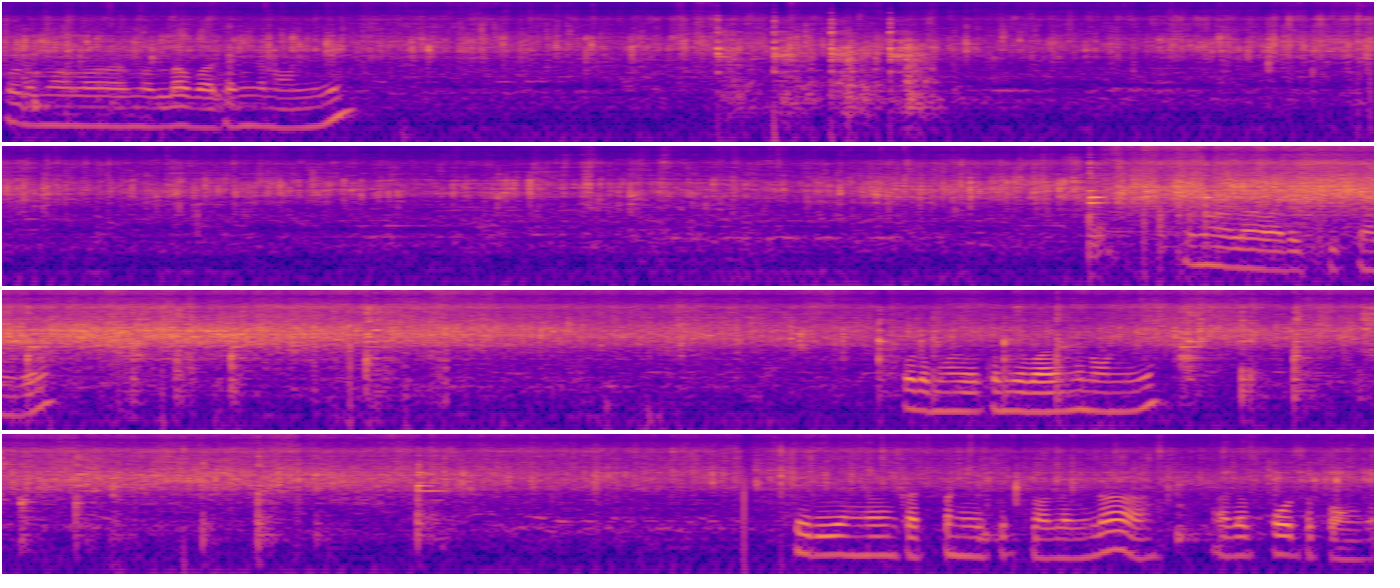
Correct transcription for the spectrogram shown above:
குடமிளகா நல்லா வதங்கினோடனே நல்லா வதக்கிக்கோங்க. குடமிளகா கொஞ்சம் வதங்கினோடனே. பெரிய வெங்காயம் கட் பண்ணி வச்சுருக்கோம் இல்லைங்களா? அதை போட்டுக்கோங்க.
